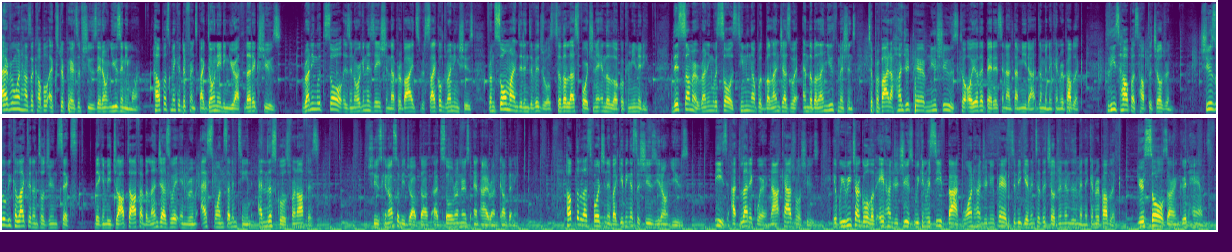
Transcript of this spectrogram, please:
Everyone has a couple extra pairs of shoes they don't use anymore. Help us make a difference by donating your athletic shoes. Running with Sole is an organization that provides recycled running shoes from soul minded individuals to the less fortunate in the local community. This summer, Running with Sole is teaming up with Belen Jesuit and the Belen Youth Missions to provide 100 pair of new shoes to Hoyo de Perez in Altamira, Dominican Republic. Please help us help the children. Shoes will be collected until June 6th. They can be dropped off at Belen Jesuit in room S117 and the school's front office. Shoes can also be dropped off at Sole Runners and iRun Company. Help the less fortunate by giving us the shoes you don't use. These athletic wear, not casual shoes. If we reach our goal of 800 shoes, we can receive back 100 new pairs to be given to the children in the Dominican Republic. Your souls are in good hands.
